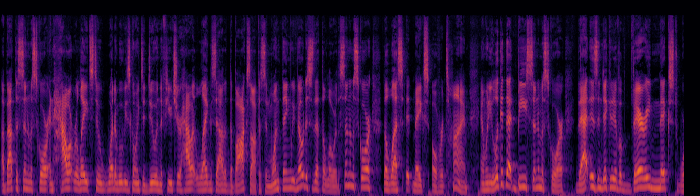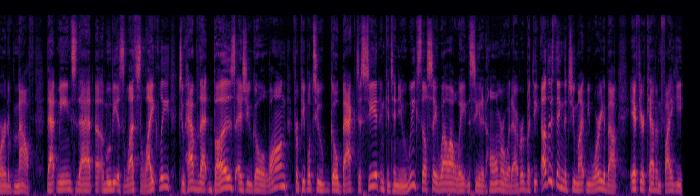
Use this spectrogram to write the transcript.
about the cinema score and how it relates to what a movie's going to do in the future, how it legs out at the box office. And one thing we've noticed is that the lower the cinema score, the less it makes over time. And when you look at that B cinema score, that is indicative of very mixed word of mouth. That means that a movie is less likely to have that buzz as you go along for people to go back to see it in continuing weeks. They'll say, well, I'll wait and see it at home or whatever. But the other thing that you might be worried about if you're Kevin Feige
